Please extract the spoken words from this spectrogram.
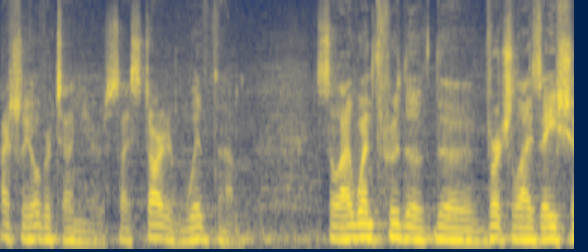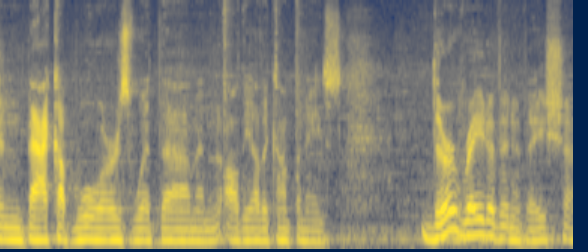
Actually, over 10 years. I started with them. So I went through the, the virtualization backup wars with them and all the other companies. Their rate of innovation,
